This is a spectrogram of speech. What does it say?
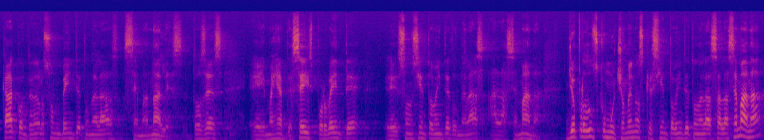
Cada contenedor son 20 toneladas semanales. Entonces, eh, imagínate, 6 por 20 eh, son 120 toneladas a la semana. Yo produzco mucho menos que 120 toneladas a la semana.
